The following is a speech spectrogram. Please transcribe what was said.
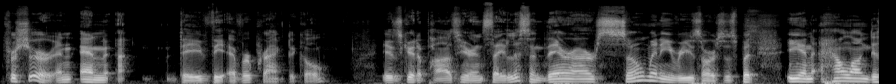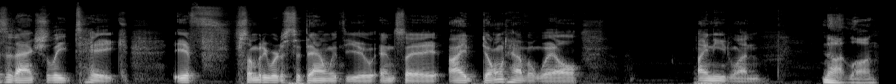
For sure. And and uh, Dave, the ever practical, is good to pause here and say, listen, there are so many resources, but Ian, how long does it actually take if somebody were to sit down with you and say, I don't have a will, I need one? Not long.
